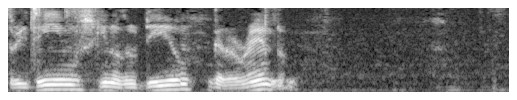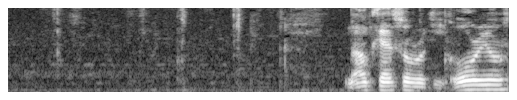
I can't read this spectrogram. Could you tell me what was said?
Three teams, you know the deal. Got a random. Mountcastle rookie Orioles.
